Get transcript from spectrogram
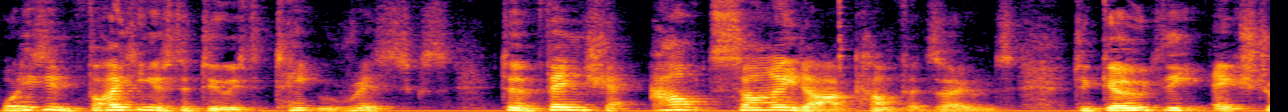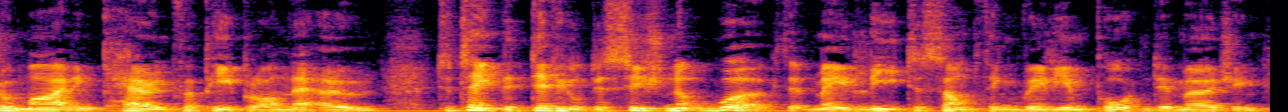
What he's inviting us to do is to take risks, to venture outside our comfort zones, to go to the extra mile in caring for people on their own, to take the difficult decision at work that may lead to something really important emerging,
